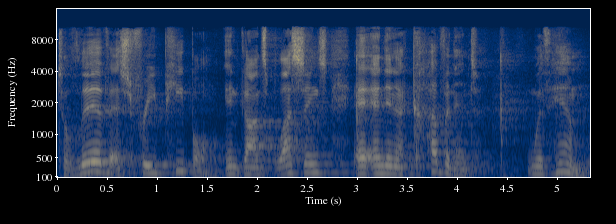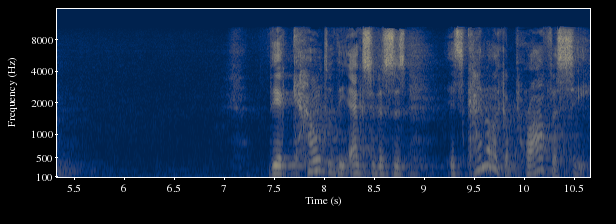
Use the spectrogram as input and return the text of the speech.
to live as free people in God's blessings and in a covenant with Him. The account of the Exodus is, is kind of like a prophecy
